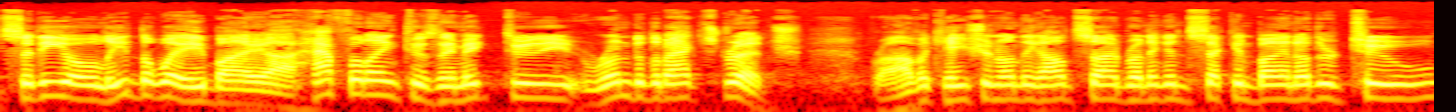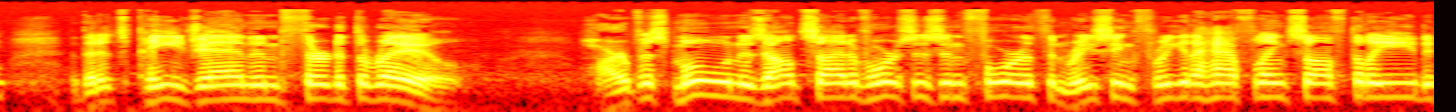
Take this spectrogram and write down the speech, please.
Cedillo lead the way by a half a length as they make to the run to the back stretch. Provocation on the outside, running in second by another two. Then it's Page Ann in third at the rail. Harvest Moon is outside of horses in fourth and racing three and a half lengths off the lead,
